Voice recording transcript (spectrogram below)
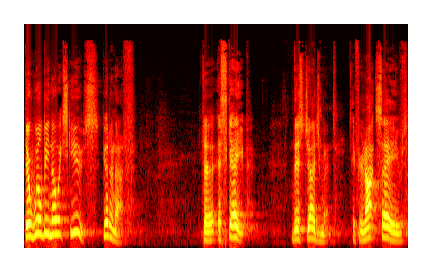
There will be no excuse good enough to escape this judgment. If you're not saved,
